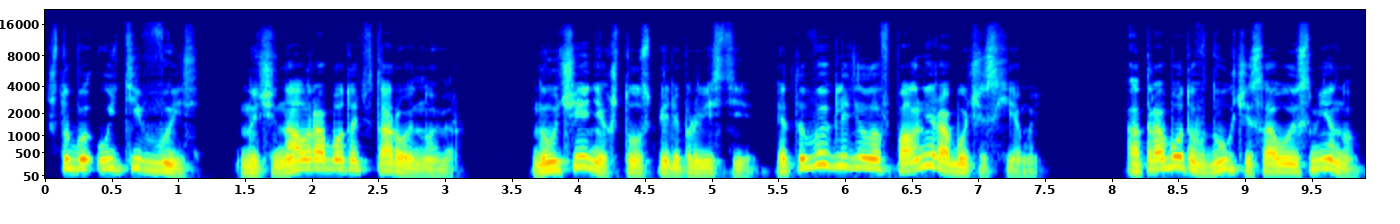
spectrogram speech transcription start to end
чтобы уйти ввысь, начинал работать второй номер. На учениях, что успели провести, это выглядело вполне рабочей схемой. Отработав двухчасовую смену,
